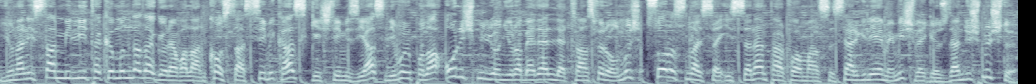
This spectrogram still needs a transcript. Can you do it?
Yunanistan milli takımında da görev alan Kostas Tsimikas geçtiğimiz yaz Liverpool'a 13 milyon euro bedelle transfer olmuş, sonrasında ise istenen performansı sergileyememiş ve gözden düşmüştü.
